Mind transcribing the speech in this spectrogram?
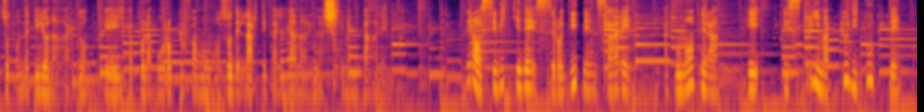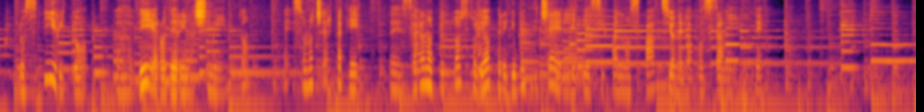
Gioconda di Leonardo, che è il capolavoro più famoso dell'arte italiana rinascimentale. Però se vi chiedessero di pensare ad un'opera che esprima più di tutte lo spirito eh, vero del Rinascimento, beh, sono certa che eh, saranno piuttosto le opere di Botticelli che si fanno spazio nella vostra mente.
